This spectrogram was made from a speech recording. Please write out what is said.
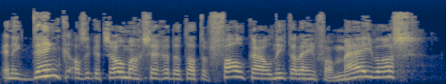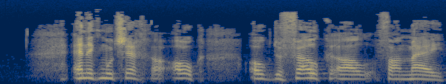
En ik denk, als ik het zo mag zeggen, dat dat de valkuil niet alleen van mij was. En ik moet zeggen, ook, ook de valkuil van mij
